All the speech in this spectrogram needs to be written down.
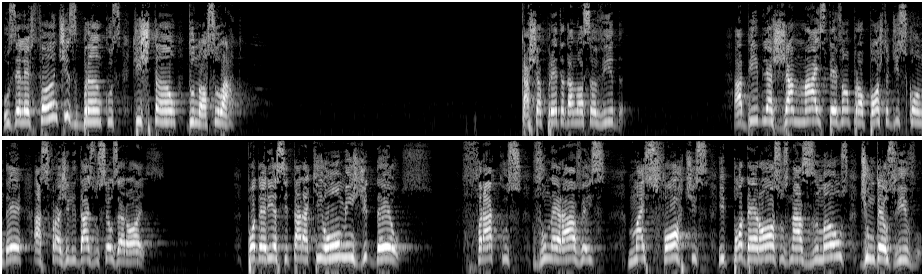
os elefantes brancos que estão do nosso lado. Caixa preta da nossa vida. A Bíblia jamais teve uma proposta de esconder as fragilidades dos seus heróis. Poderia citar aqui homens de Deus, fracos, vulneráveis, mais fortes e poderosos nas mãos de um Deus vivo.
